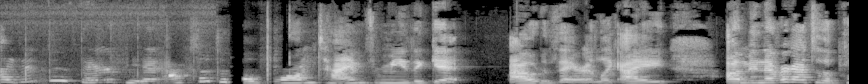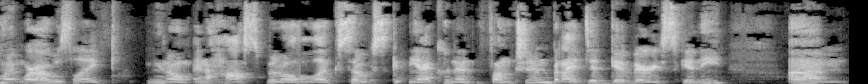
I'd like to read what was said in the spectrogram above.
I did do therapy. It actually took a long time for me to get out of there. Like I, um, it never got to the point where I was like, you know, in a hospital, like so skinny I couldn't function. But I did get very skinny. Um,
